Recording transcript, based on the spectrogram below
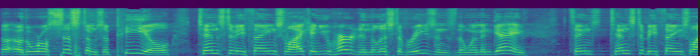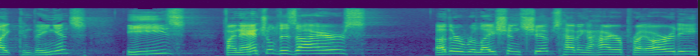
or the uh, world system's appeal tends to be things like, and you heard it in the list of reasons the women gave, tends, tends to be things like convenience, ease, financial desires, other relationships having a higher priority,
